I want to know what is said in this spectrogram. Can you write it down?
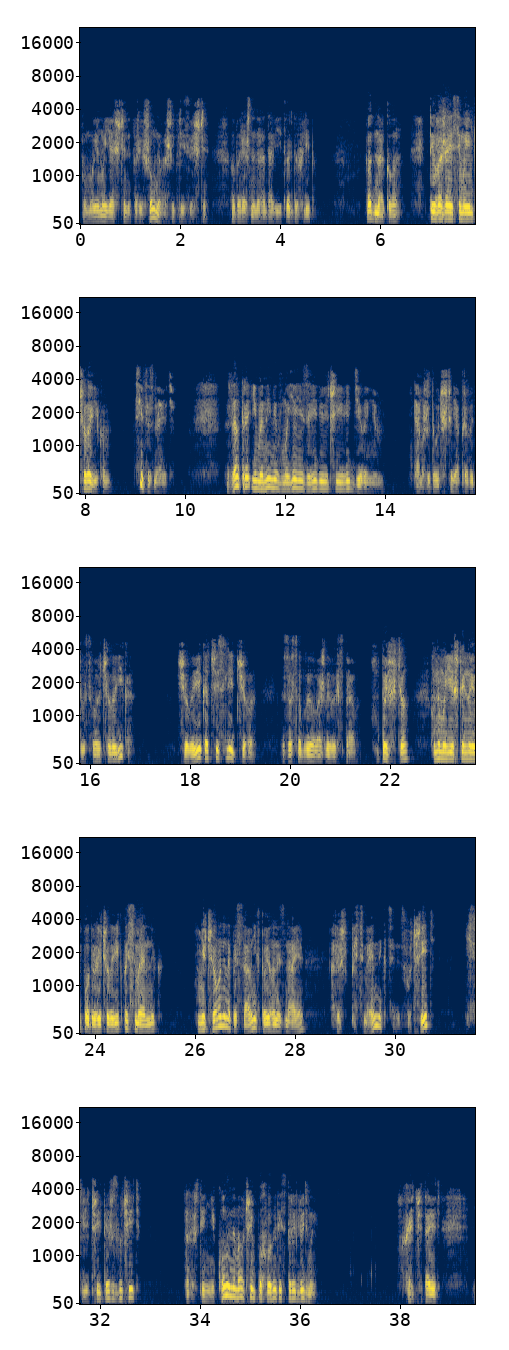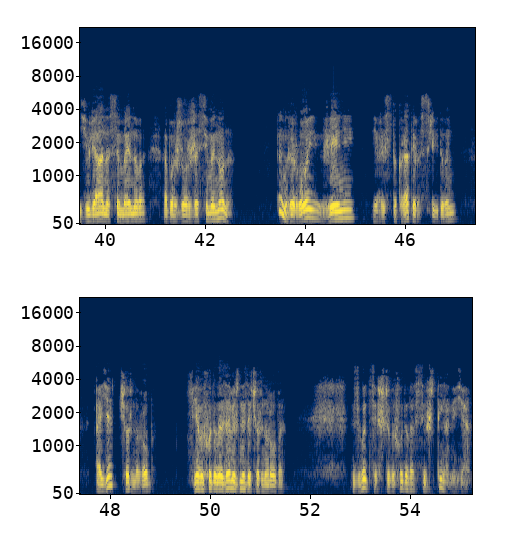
По-моєму, я ще не перейшов на ваше прізвище, обережно нагадав їй твердохліб. Однаково, ти вважаєшся моїм чоловіком. Всі це знають. Завтра іменини в моєї завідуючої відділенням. Там ждуть, що я приведу свого чоловіка. Чоловіка чи слідчого з особливо важливих справ. То й що? У моєї шкільної подруги чоловік письменник. Нічого не написав, ніхто його не знає. Але ж письменник це звучить, і слідчий теж звучить. Але ж ти ніколи не мав чим похвалитись перед людьми. Хай читають. Юліана Семенова або Жоржа Сіменона. Там герої, генії і аристократи розслідувань, а я чорнороб. Я виходила заміж не за чорнороба. Згодься, що виходила все ж ти, а не я.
